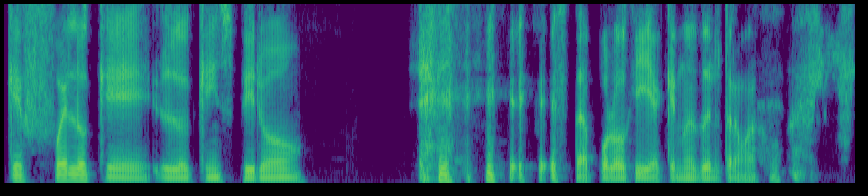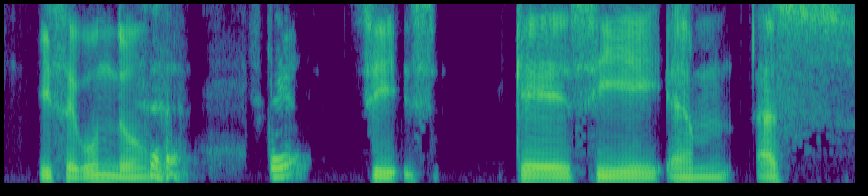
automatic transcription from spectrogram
¿qué fue lo que, lo que inspiró esta apología que no es del trabajo? Y segundo, si, que si em, has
